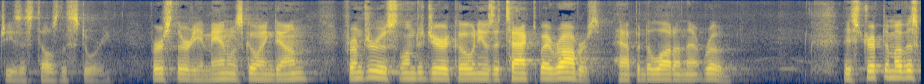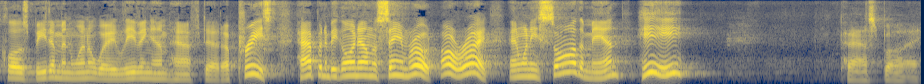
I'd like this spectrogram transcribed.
Jesus tells the story. Verse 30 A man was going down from Jerusalem to Jericho, and he was attacked by robbers. Happened a lot on that road. They stripped him of his clothes, beat him, and went away, leaving him half dead. A priest happened to be going down the same road. All right. And when he saw the man, he passed by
